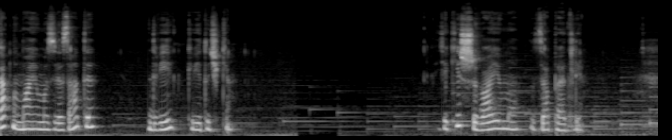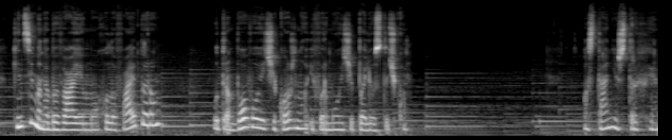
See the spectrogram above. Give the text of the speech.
Так ми маємо зв'язати дві квіточки, які зшиваємо за петлі. В кінці ми набиваємо холофайбером, утрамбовуючи кожну і формуючи пелюсточку. Останні штрихи.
